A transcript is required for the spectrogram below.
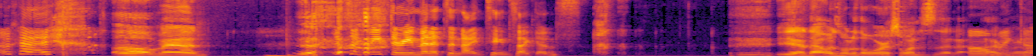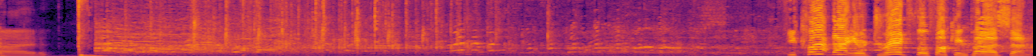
Okay. Oh man. It took me three minutes and 19 seconds. Yeah, that was one of the worst ones that I, Oh I my remember. god. If you clap that, you're a dreadful fucking person.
